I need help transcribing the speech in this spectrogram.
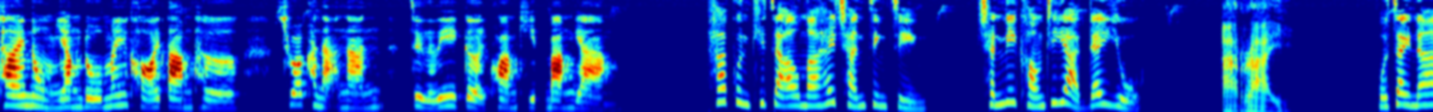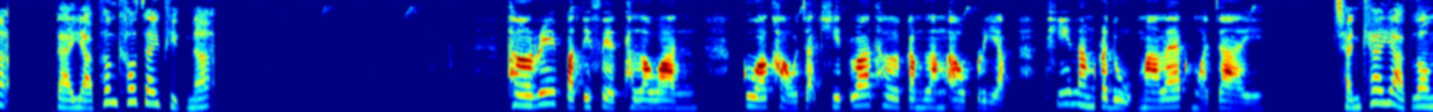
ชายหนุ่มยังดูไม่คล้อยตามเธอ ชั่วขณะนั้นจือรี่เกิดความคิดบางอย่าง ถ้าคุณคิดจะเอามาให้ฉันจริง ๆ ฉันมีของที่อยากได้อยู่ อะไร หัวใจนะ แต่อย่าเพิ่งเข้าใจผิดนะ เธอรีบปฏิเสธพลวัน กลัวเขาจะคิดว่าเธอกำลังเอาเปรียบที่นำกระดูกมาแลกหัวใจ ฉันแค่อยากลอง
